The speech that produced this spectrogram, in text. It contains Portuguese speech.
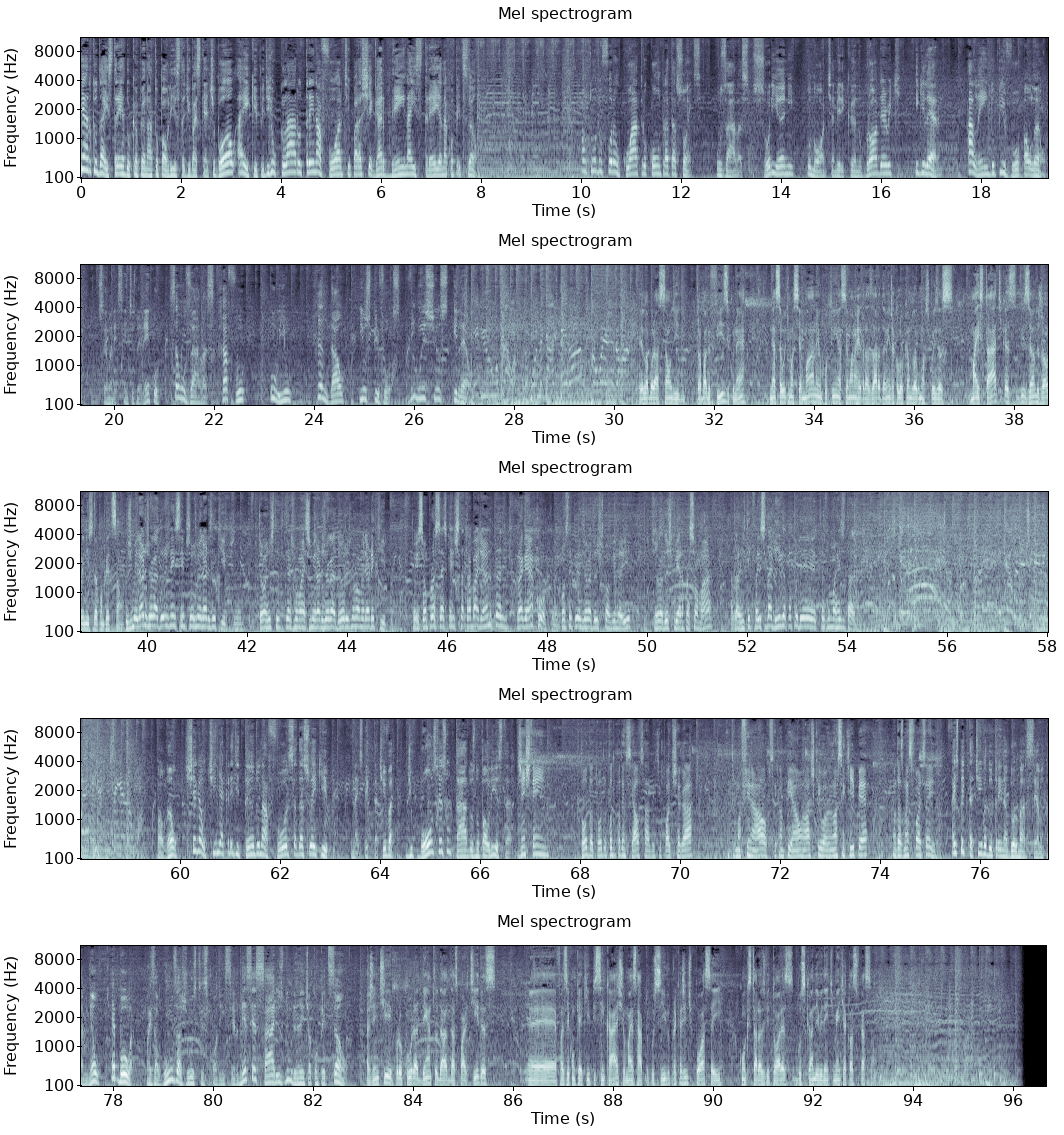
Perto da estreia do Campeonato Paulista de Basquetebol, a equipe de Rio Claro treina forte para chegar bem na estreia na competição. Ao todo foram quatro contratações: os alas Soriani, o norte-americano Broderick e Guilherme, além do pivô Paulão. Os remanescentes no elenco são os alas Rafu, Will, Randall e os pivôs Vinícius e Léo elaboração de, de, trabalho físico, né? Nessa última semana e um pouquinho a semana retrasada também já colocamos algumas coisas mais táticas, visando já o início da competição. Os melhores jogadores nem sempre são as melhores equipes, né? Então a gente tem que transformar esses melhores jogadores numa melhor equipe. Então isso é um processo que a gente está trabalhando para ganhar corpo. Né? Com certeza os jogadores que estão vindo aí, os jogadores que vieram para somar, agora a gente tem que fazer isso da liga para poder transformar resultado. Paulão chega ao time acreditando na força da sua equipe e na expectativa de bons resultados no Paulista. A gente tem todo, todo, todo o potencial, sabe, que pode chegar entre uma final, ser campeão. Eu acho que a nossa equipe é uma das mais fortes aí. A expectativa do treinador Marcelo Tamião é boa, mas alguns ajustes podem ser necessários durante a competição. A gente procura dentro da, das partidas é, fazer com que a equipe se encaixe o mais rápido possível para que a gente possa aí conquistar as vitórias, buscando evidentemente a classificação.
